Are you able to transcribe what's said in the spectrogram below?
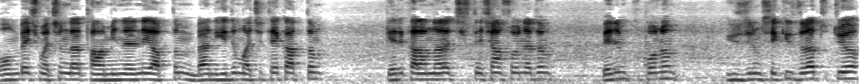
15 maçın da tahminlerini yaptım. Ben 7 maçı tek attım. Geri kalanlara çifte şans oynadım. Benim kuponum 128 lira tutuyor.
